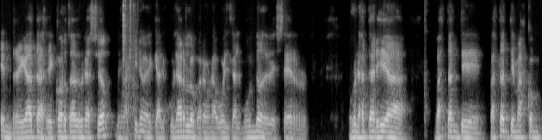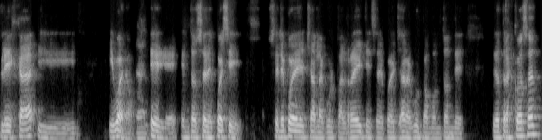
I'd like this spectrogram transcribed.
en regatas de corta duración, me imagino que calcularlo para una vuelta al mundo debe ser una tarea bastante, bastante más compleja y, bueno, eh, entonces después sí, se le puede echar la culpa al rating, se le puede echar la culpa a un montón de, de otras cosas,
